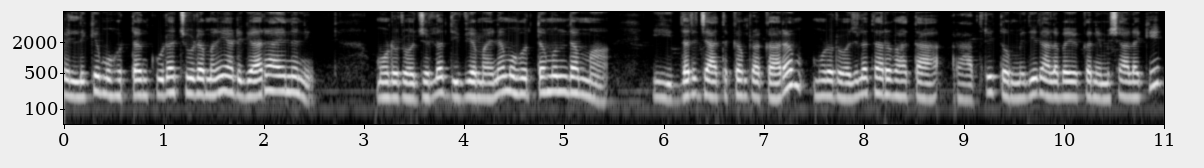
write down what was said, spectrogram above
పెళ్ళికి ముహూర్తం కూడా చూడమని అడిగారు ఆయనని. మూడు రోజుల్లో దివ్యమైన ముహూర్తం ఉందమ్మా. ఈ ఇద్దరి జాతకం ప్రకారం మూడు రోజుల తర్వాత రాత్రి తొమ్మిది నలభై ఒక్క నిమిషాలకి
